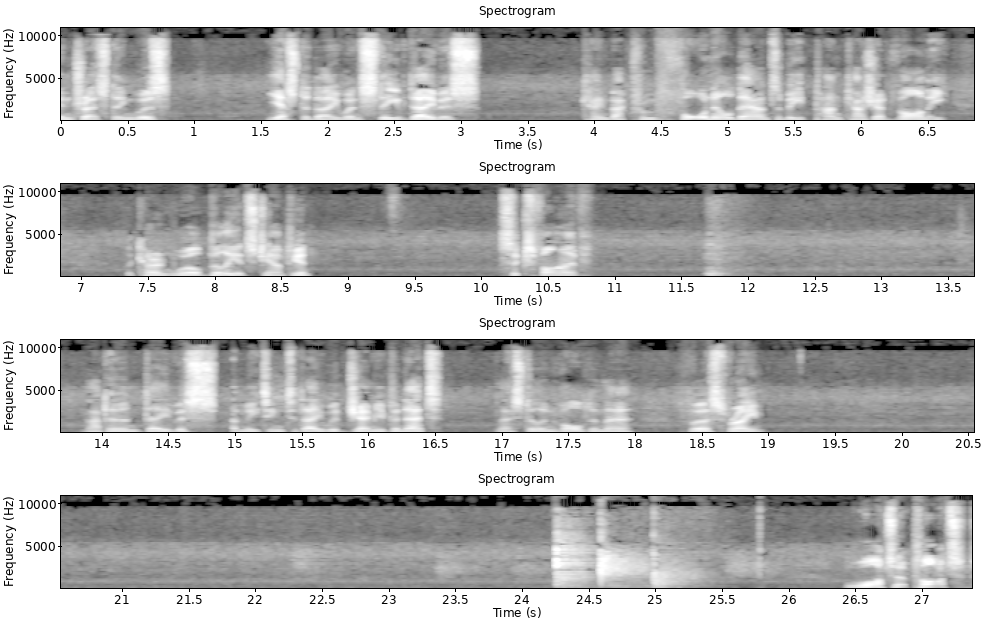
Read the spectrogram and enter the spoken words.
interesting was yesterday when Steve Davis came back from 4 0 down to beat Pankaj Advani, the current world billiards champion, 6 5. That earned Davis a meeting today with Jamie Burnett. They're still involved in their first frame. What a pot.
